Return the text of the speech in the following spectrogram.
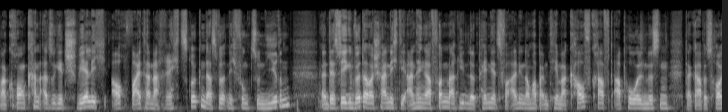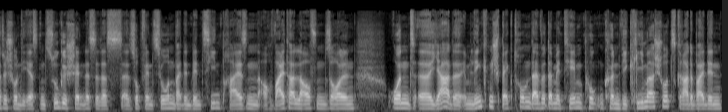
Macron kann also jetzt schwerlich auch weiter nach rechts rücken, das wird nicht funktionieren. Äh, deswegen wird er wahrscheinlich die Anhänger von Marine Le Pen jetzt vor allen Dingen nochmal beim Thema Kaufkraft abholen müssen. Da gab es heute schon die ersten ersten Zugeständnisse, dass äh, Subventionen bei den Benzinpreisen auch weiterlaufen sollen. Und äh, ja, da, im linken Spektrum, da wird er mit Themen punkten können wie Klimaschutz. Gerade bei den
